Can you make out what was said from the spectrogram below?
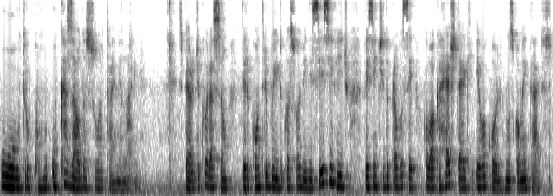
o outro, com o casal da sua timeline. Espero de coração ter contribuído com a sua vida. E se esse vídeo fez sentido para você, coloca hashtag eu acolho nos comentários.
